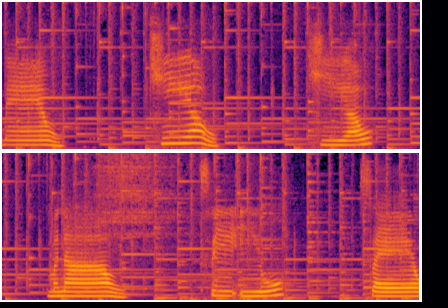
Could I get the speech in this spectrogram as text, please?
แมว เขี้ยว เขียว มะนาวซีอิ๊วแซว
